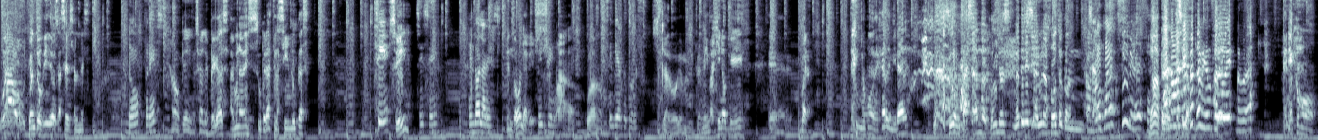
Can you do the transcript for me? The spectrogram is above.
Wow. ¿Cuántos videos haces al mes? Dos, tres. Ah, ok, o sea, le pegás. ¿Alguna vez superaste las 100 lucas? Sí, ¿Sí? sí, sí. En dólares. En dólares. Sí, sí. Wow, wow. Se invierte todo eso. Claro, obviamente. Me imagino que. eh, bueno, no puedo dejar de mirar. Siguen pasando culos. ¿No tenés alguna foto con.? O ¿Con sea, ropa? Sí, me lo. No, pero Ah, no, yo. también solo desnuda. tenés como,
